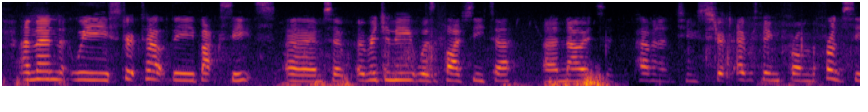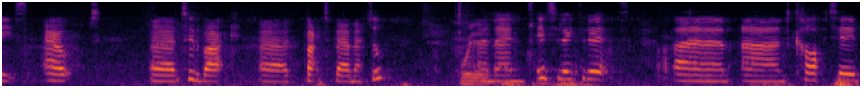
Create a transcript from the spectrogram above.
and then we stripped out the back seats. Um, so originally it was a five seater, and now it's permanent to strip everything from the front seats out uh, to the back, uh, back to bare metal, We, and then insulated it um, and carpeted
